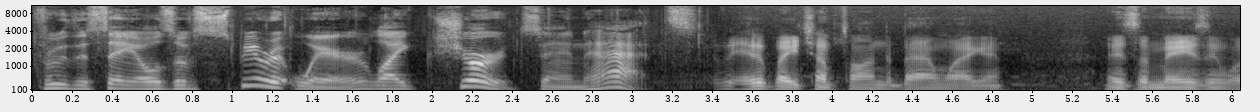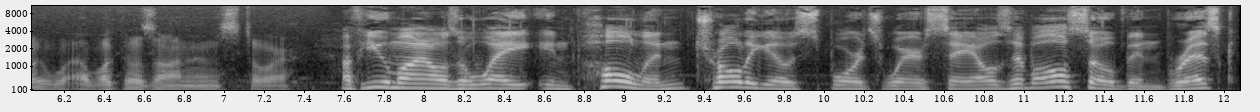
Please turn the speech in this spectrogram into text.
through the sales of spirit wear like shirts and hats. Everybody jumps on the bandwagon. It's amazing what, what goes on in the store. A few miles away in Poland, Trolio sportswear sales have also been brisk,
